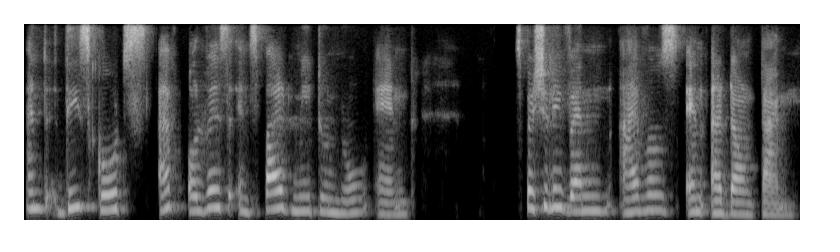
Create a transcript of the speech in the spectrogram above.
And these quotes have always inspired me to no end, especially when I was in a downtime.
